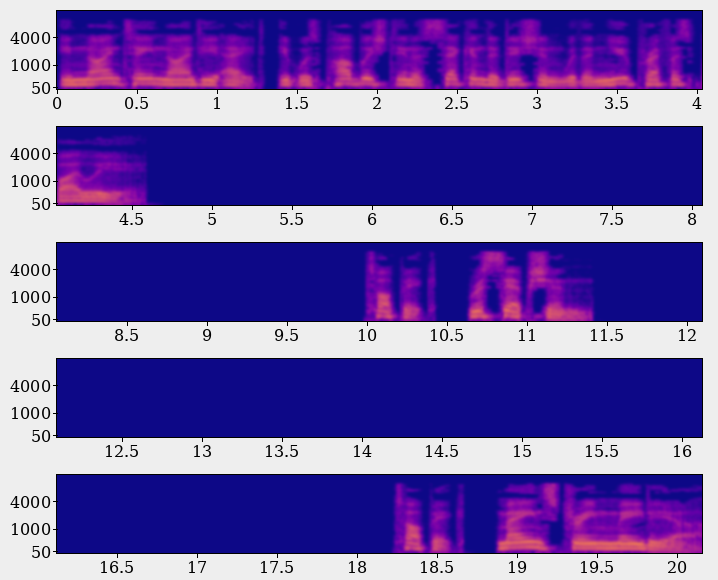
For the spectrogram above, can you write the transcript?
In 1998, it was published in a second edition with a new preface by Lear. Reception. Mainstream media.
